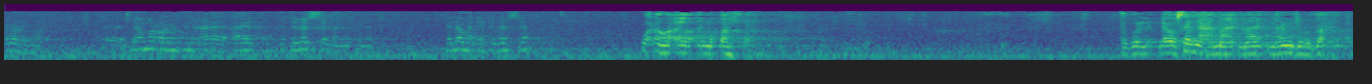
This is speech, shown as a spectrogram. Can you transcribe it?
فله أن لو مر مثلا على آية تتبسم مثلا فله أن يتبسم؟ وله أيضا أن يقهقه أقول لو سمع ما, ما, ما يوجب الضحك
